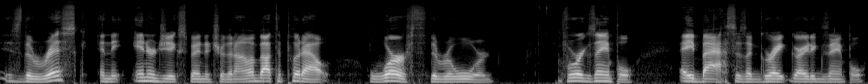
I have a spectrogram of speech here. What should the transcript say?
is the risk and the energy expenditure that I'm about to put out worth the reward? For example, a bass is a great, great example.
